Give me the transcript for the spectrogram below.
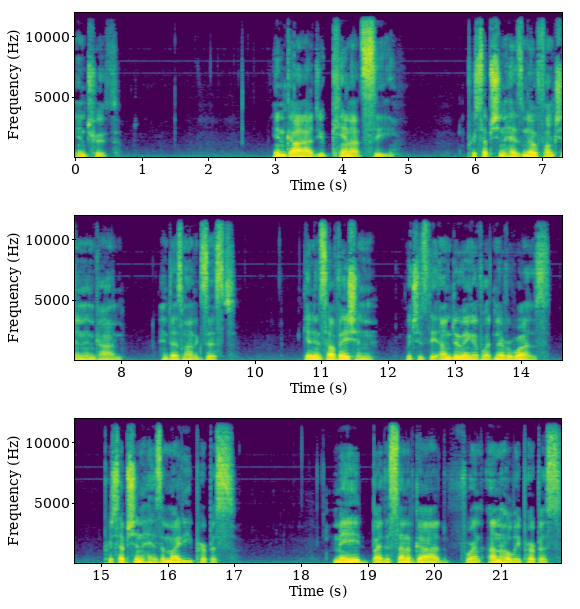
in truth. In God you cannot see. Perception has no function in God and does not exist. Yet in salvation, which is the undoing of what never was, Perception has a mighty purpose. Made by the Son of God for an unholy purpose,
